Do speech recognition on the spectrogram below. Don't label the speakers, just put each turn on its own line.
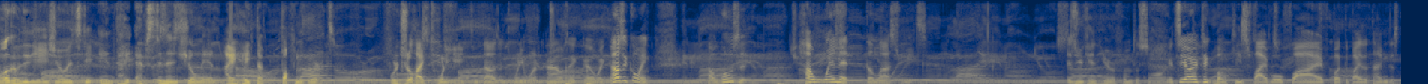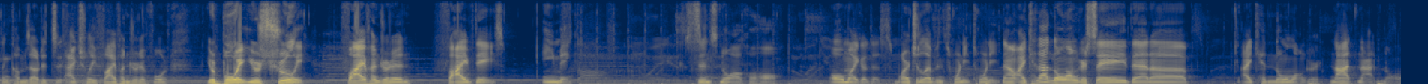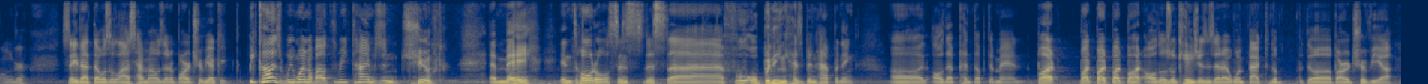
Welcome to the A Show. It's the anti-abstinence show, man. I hate that fucking words. For July 28, 2021. How's it going? How's it going? How was it? How went it the last week? As you can hear from the song, it's the Arctic Monkeys 505, but by the time this thing comes out, it's actually 504. Your boy, yours truly, 505 days aiming since no alcohol. Oh my goodness. March 11th, 2020. Now, I cannot no longer say that, uh, I can no longer, not, not no longer, say that that was the last time I was at a bar trivia because we went about three times in June and May in total since this uh, full opening has been happening. Uh, all that pent up demand. But, but, but, but, but, all those occasions that I went back to the, the bar trivia,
